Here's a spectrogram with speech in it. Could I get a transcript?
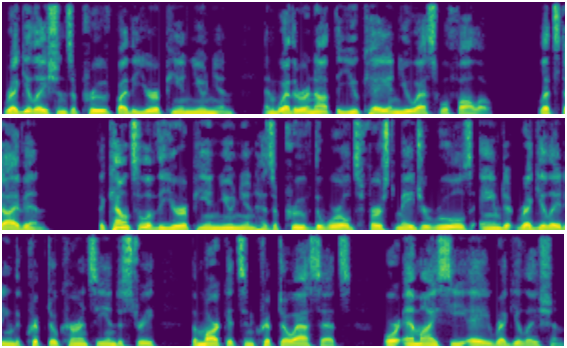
regulations approved by the European Union and whether or not the UK and US will follow. Let's dive in. The Council of the European Union has approved the world's first major rules aimed at regulating the cryptocurrency industry, the markets in crypto assets, or MICA regulation.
